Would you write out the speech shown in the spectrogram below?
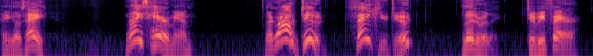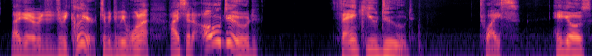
And he goes, "Hey, nice hair, man." I go, "Oh, dude, thank you, dude." Literally, to be fair, like to be clear, to be to be one, I said, "Oh, dude, thank you, dude," twice. He goes,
